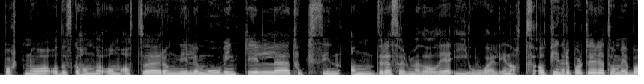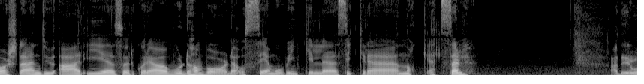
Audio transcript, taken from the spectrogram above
Sport nå, og det skal handle om at eh, Ragnhild Mowinckel eh, tok sin andre sølvmedalje i OL i natt. Alpinreporter Tommy Barstein, du er i eh, Sør-Korea. Hvordan var det å se Mowinckel sikre nok et sølv? Det er jo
